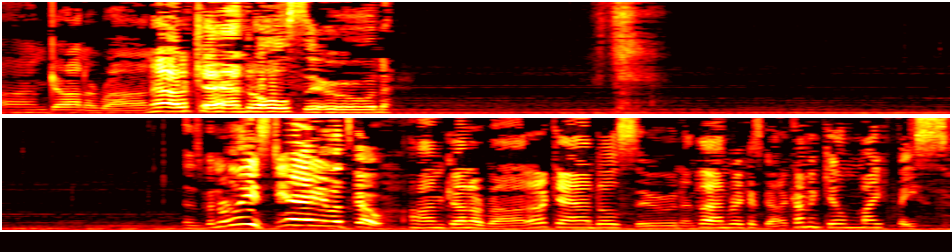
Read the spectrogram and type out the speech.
I'm gonna run out of candles soon. Has been released! Yay, let's go! I'm gonna run out of candles soon, and then Rick is gonna come and kill my face.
